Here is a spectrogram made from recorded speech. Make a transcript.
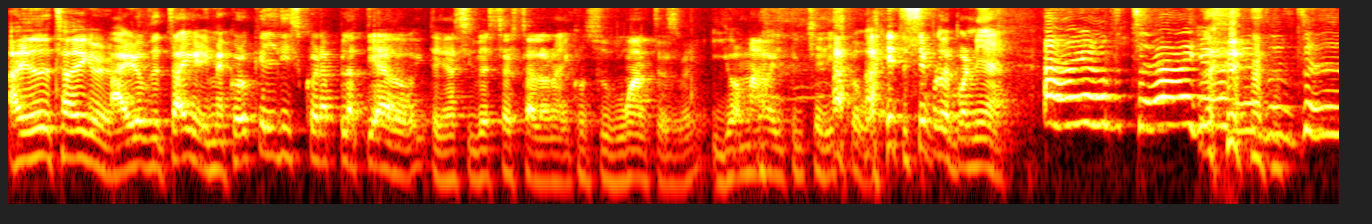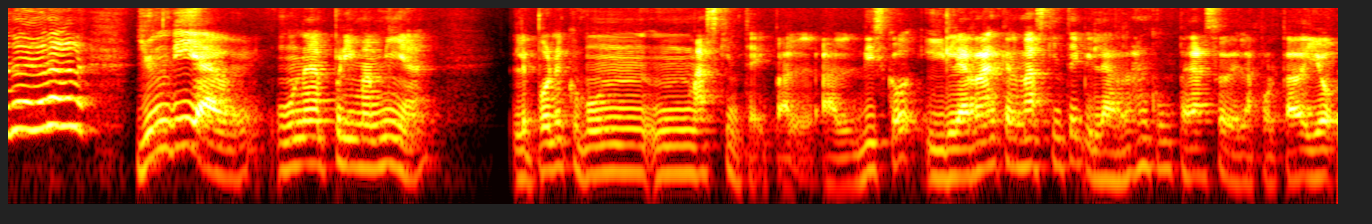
Eye of the Tiger. Eye of the Tiger. Y me acuerdo que el disco era plateado y tenía a Sylvester Stallone ahí con sus guantes, güey. Y yo amaba el pinche disco, güey. Entonces siempre le ponía Eye of the Tiger. y un día, güey, una prima mía le pone como un, un masking tape al, al disco y le arranca el masking tape y le arranca un pedazo de la portada. Y yo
